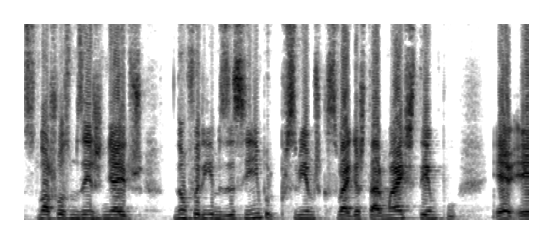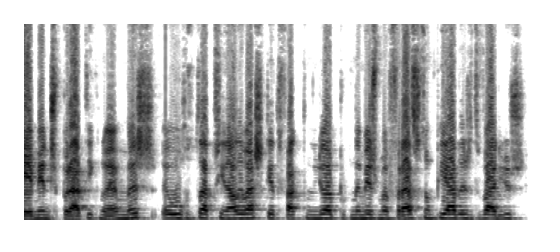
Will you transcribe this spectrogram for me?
Se nós fôssemos engenheiros, não faríamos assim, porque percebíamos que se vai gastar mais tempo, é, é menos prático, não é? Mas o resultado final eu acho que é de facto melhor, porque na mesma frase estão piadas de vários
